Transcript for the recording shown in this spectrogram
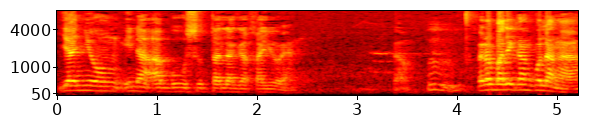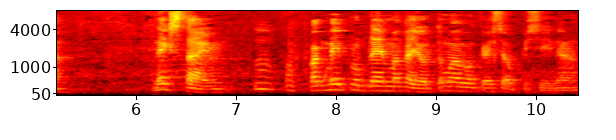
Yan yung inaabuso talaga kayo eh. No? Mm. Pero balikan ko lang ha. Next time, Mm pag may problema kayo, tumawag kayo sa opisina.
